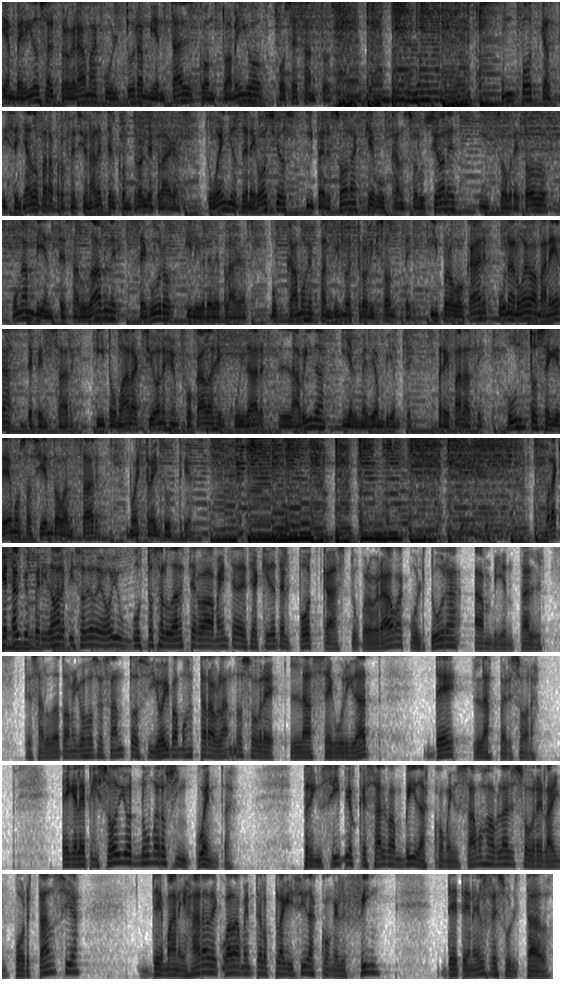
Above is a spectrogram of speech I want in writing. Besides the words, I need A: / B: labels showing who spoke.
A: Bienvenidos al programa Cultura Ambiental con tu amigo José Santos. Un podcast diseñado para profesionales del control de plagas, dueños de negocios y personas que buscan soluciones y sobre todo un ambiente saludable, seguro y libre de plagas. Buscamos expandir nuestro horizonte y provocar una nueva manera de pensar y tomar acciones enfocadas en cuidar la vida y el medio ambiente. Prepárate, juntos seguiremos haciendo avanzar nuestra industria. Hola, ¿qué tal? Bienvenidos al episodio de hoy. Un gusto saludarte nuevamente desde aquí, desde el podcast, tu programa Cultura Ambiental. Te saluda tu amigo José Santos y hoy vamos a estar hablando sobre la seguridad de las personas. En el episodio número 50, Principios que salvan vidas, comenzamos a hablar sobre la importancia de manejar adecuadamente los plaguicidas con el fin de tener resultados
